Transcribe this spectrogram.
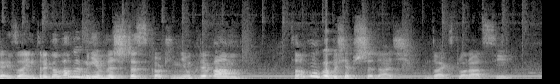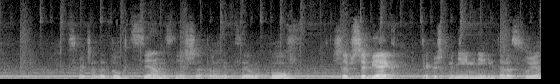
Okej, zaintrygowały mnie wyższe skoki. Nie ukrywam, to mogłoby się przydać do eksploracji. Swojcza dedukcja, mocniejsze pranie tyłków. Szybszy bieg jakoś mniej mnie interesuje.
